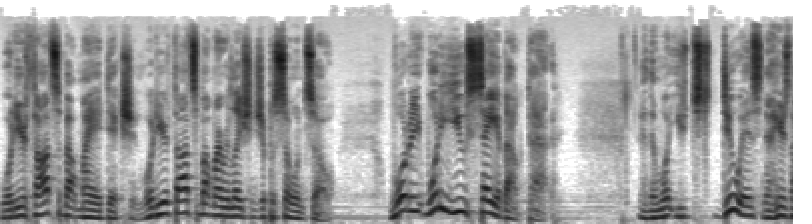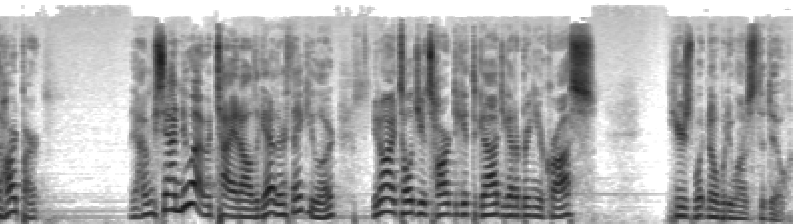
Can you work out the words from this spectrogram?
What are your thoughts about my addiction? What are your thoughts about my relationship with so and so? What do what do you say about that? And then what you do is now here's the hard part. I see, I knew I would tie it all together. Thank you, Lord. You know, I told you it's hard to get to God. You got to bring your cross. Here's what nobody wants to do.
